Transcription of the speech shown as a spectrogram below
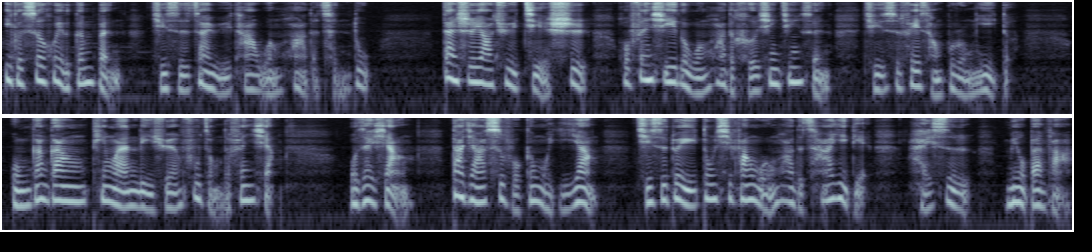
一个社会的根本。其实在于它文化的程度，但是要去解释或分析一个文化的核心精神，其实是非常不容易的。我们刚刚听完李璇副总的分享，我在想，大家是否跟我一样，其实对于东西方文化的差异点，还是没有办法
